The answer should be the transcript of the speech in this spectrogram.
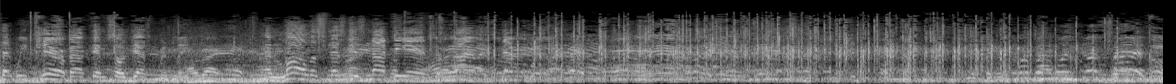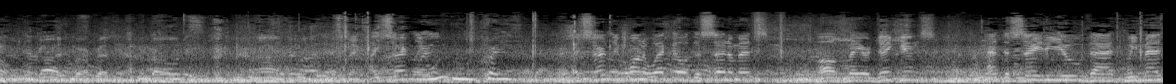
that we care about them so desperately. All right. And lawlessness is not the answer. Violence never will. Oh, God, I certainly, I certainly want to echo the sentiments of Mayor Dinkins and to say to you that we met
